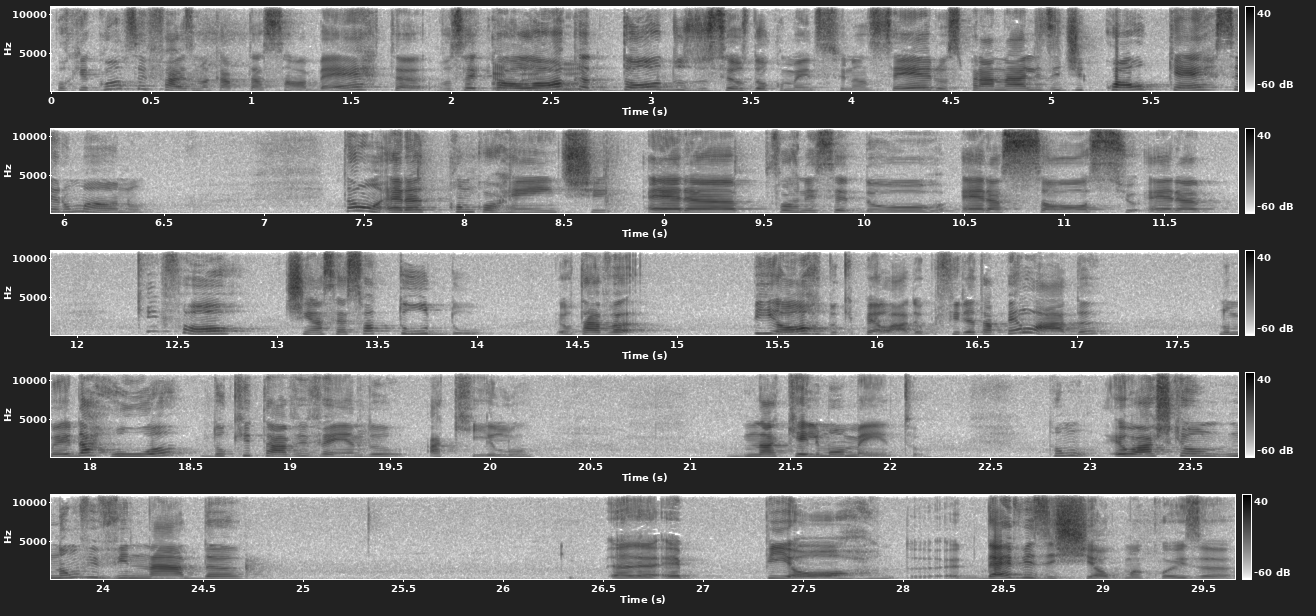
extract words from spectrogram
Porque quando você faz uma captação aberta, você Tem que abrir coloca todos os seus documentos financeiros para análise de qualquer ser humano. Então, era concorrente, era fornecedor, era sócio, era quem for, tinha acesso a tudo. Eu estava pior do que pelada. Eu preferia estar pelada no meio da rua do que estar vivendo aquilo naquele momento. Então, eu acho que eu não vivi nada é, é, pior. Deve existir alguma coisa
